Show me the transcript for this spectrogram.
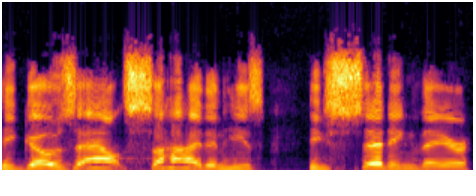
He goes outside and he's he's sitting there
